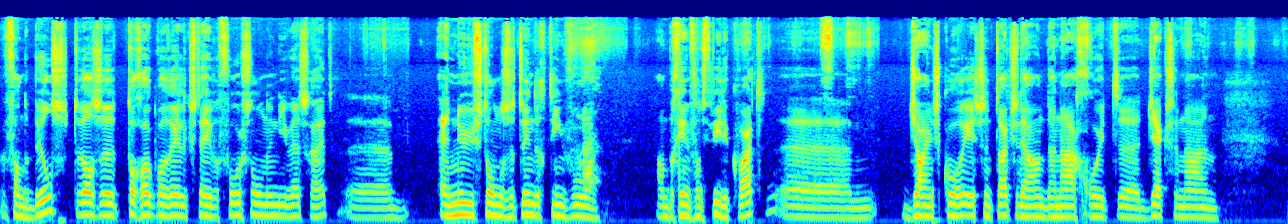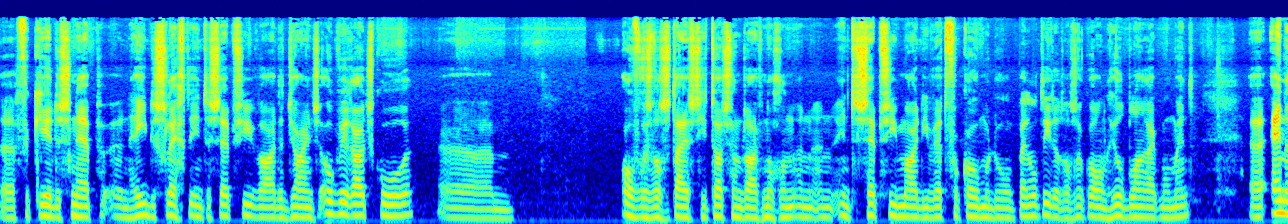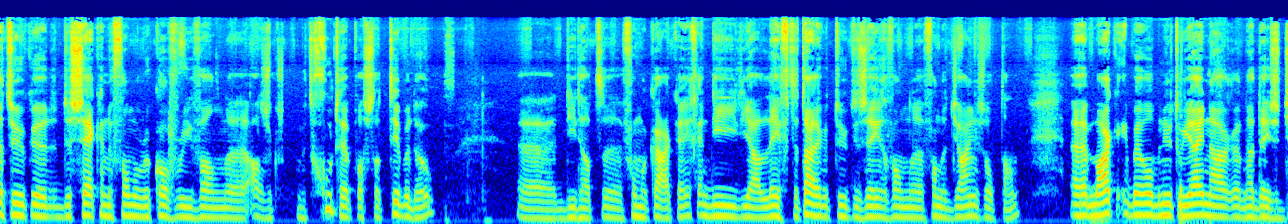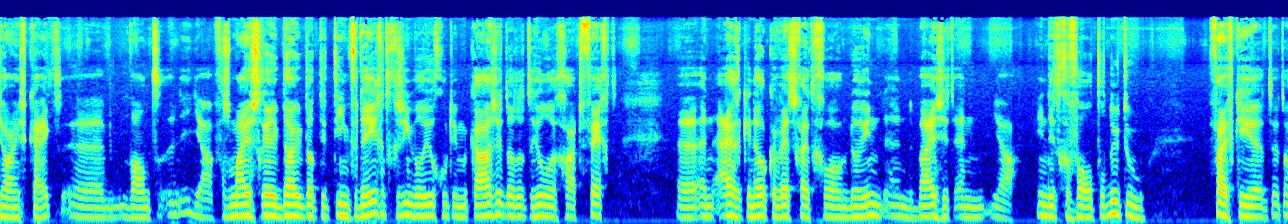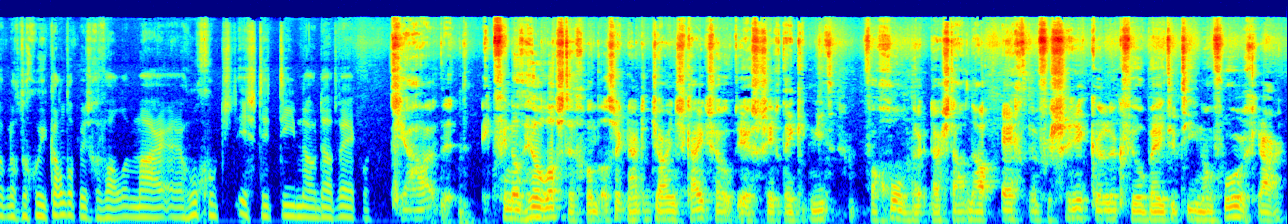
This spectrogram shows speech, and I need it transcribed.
van de Bills. Terwijl ze toch ook wel redelijk stevig voor stonden in die wedstrijd. En nu stonden ze 20-10 voor aan het begin van het vierde kwart. Ehm, Giants scoren eerst een touchdown. Daarna gooit Jackson na een verkeerde snap een hele slechte interceptie. Waar de Giants ook weer uitscoren. Ehm Overigens was er tijdens die touchdown drive nog een, een, een interceptie, maar die werd voorkomen door een penalty. Dat was ook wel een heel belangrijk moment. Eh, en natuurlijk eh, de sack en de recovery van, eh, als ik het goed heb, was dat Thibodeau. die dat voor elkaar kreeg. En die ja, levert uiteindelijk natuurlijk de zegen van, van de Giants op dan. Mark, ik ben wel benieuwd hoe jij naar, naar deze Giants kijkt. Want ja, volgens mij is het redelijk duidelijk dat dit team verdedigend gezien wel heel goed in elkaar zit. Dat het heel erg hard vecht. Eh, en eigenlijk in elke wedstrijd gewoon erin en erbij zit. En ja, in dit geval tot nu toe vijf keer het, het ook nog de goede kant op is gevallen. Maar eh, hoe goed is dit team nou daadwerkelijk? Ja, ik vind dat heel lastig. Want als ik naar de Giants kijk, zo op het eerste gezicht, denk ik niet van goh, daar, daar staat nou echt een verschrikkelijk veel beter team dan vorig jaar.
